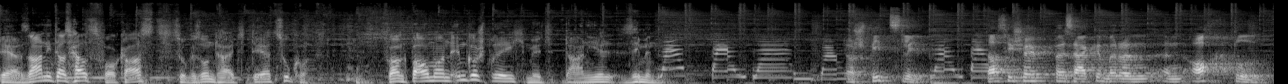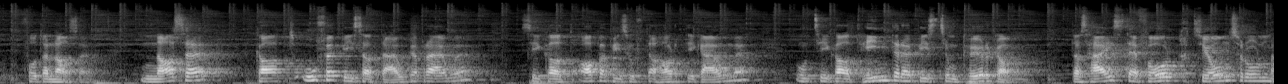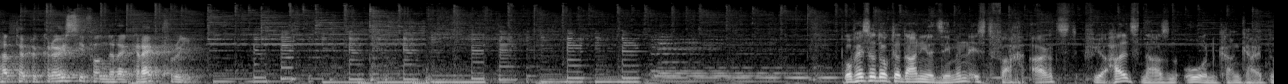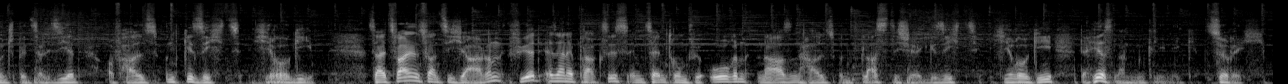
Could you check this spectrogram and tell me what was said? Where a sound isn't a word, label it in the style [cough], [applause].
Der Sanitas Health Forecast zur Gesundheit der Zukunft. Frank Baumann im Gespräch mit Daniel Simmen. Das Spitzli, das ist etwa, sagen wir, ein, ein Achtel von der Nase. Die Nase geht auf bis an die Augenbrauen, sie geht ab bis auf den harten Gaumen und sie geht hinten bis zum Gehörgang. Das heißt, der Funktionsraum hat die Größe von einer Grapefruit. Professor Dr. Daniel Simmen ist Facharzt für Hals-, Nasen-, Ohrenkrankheiten und spezialisiert auf Hals- und Gesichtschirurgie. Seit 22 Jahren führt er seine Praxis im Zentrum für Ohren-, Nasen-, Hals- und plastische Gesichtschirurgie der Hirslandenklinik Zürich.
